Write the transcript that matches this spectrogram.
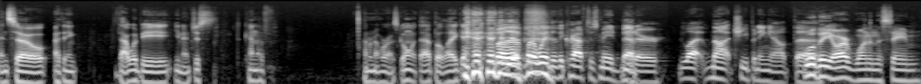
and so I think that would be you know just kind of I don't know where I was going with that, but like but, uh, but a way that the craft is made better, li- not cheapening out the. well, they are one and the same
